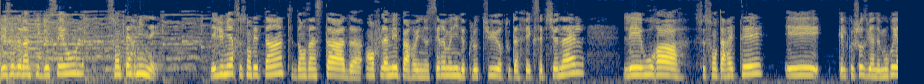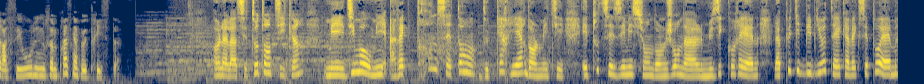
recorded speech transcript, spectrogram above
Les Jeux olympiques de Séoul sont terminés. Les lumières se sont éteintes dans un stade enflammé par une cérémonie de clôture tout à fait exceptionnelle. Les hurrahs se sont arrêtés et quelque chose vient de mourir à Séoul. Nous sommes presque un peu tristes. Oh là là, c'est authentique, hein Mais dis-moi, Omi, avec 37 ans de carrière dans le métier et toutes ces émissions dans le journal, musique coréenne, la petite bibliothèque avec ses poèmes.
